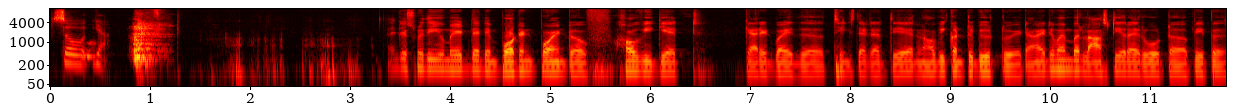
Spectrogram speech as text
So, yeah. Thank you, Smriti. You made that important point of how we get carried by the things that are there and how we contribute to it. And I remember last year I wrote a paper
